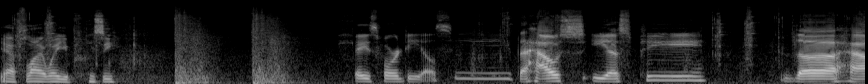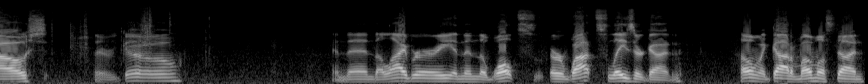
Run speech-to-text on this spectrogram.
Yeah, fly away, you pussy. Phase 4 DLC, the house ESP, the house, there we go. And then the library, and then the Waltz, or Watts laser gun. Oh my god, I'm almost done.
